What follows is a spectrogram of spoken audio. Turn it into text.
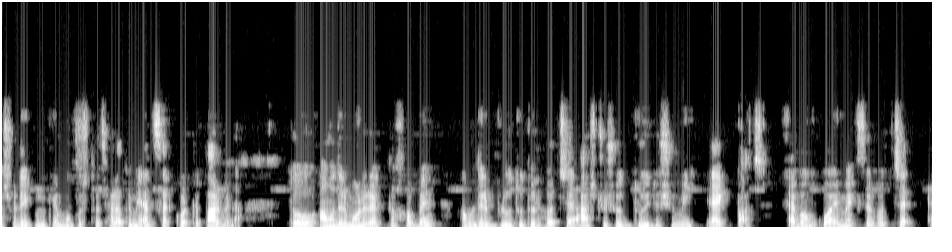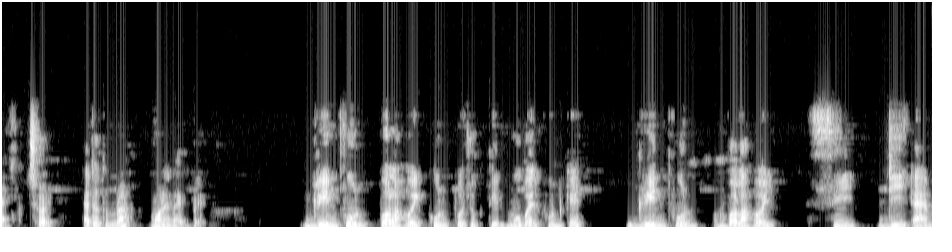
আসলে এগুলোকে মুখস্থ ছাড়া তুমি অ্যান্সার করতে পারবে না। তো আমাদের মনে রাখতে হবে আমাদের ব্লুটুথের হচ্ছে আটশোশো দুই দশমিক এক পাঁচ এবং ওয়াইম্যাক্সের হচ্ছে এক ছয়। এটা তোমরা মনে রাখবে। গ্রিন ফোন বলা হয় কোন প্রযুক্তির? মোবাইল ফোনকে গ্রিন ফোন বলা হয় সিডিএম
